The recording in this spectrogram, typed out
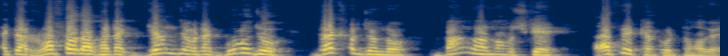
একটা রফা দফা জ্ঞান একটা গোলযোগ দেখার জন্য বাংলার মানুষকে অপেক্ষা করতে হবে।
